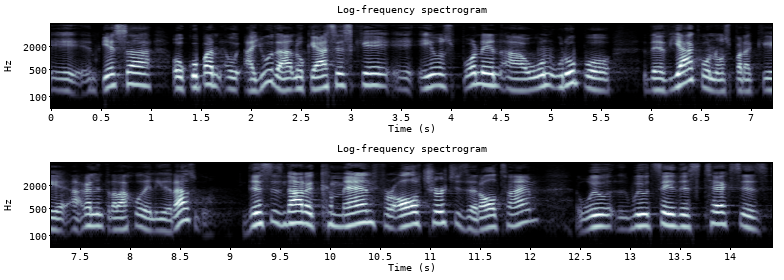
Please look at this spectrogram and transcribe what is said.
eh, empieza, ocupan ayuda, lo que hace es que eh, ellos ponen a un grupo de diáconos para que hagan el trabajo de liderazgo. This is not a command for all churches at all time. We, would- we would say this text is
